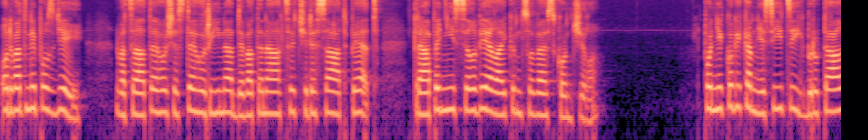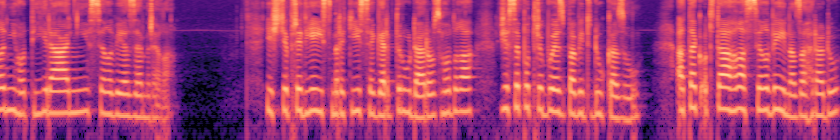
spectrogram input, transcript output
O dva dny později, 26. října 1965, trápení Sylvie Lajkoncové skončilo. Po několika měsících brutálního týrání Sylvie zemřela. Ještě před její smrtí se Gertruda rozhodla, že se potřebuje zbavit důkazů a tak odtáhla Sylvii na zahradu,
